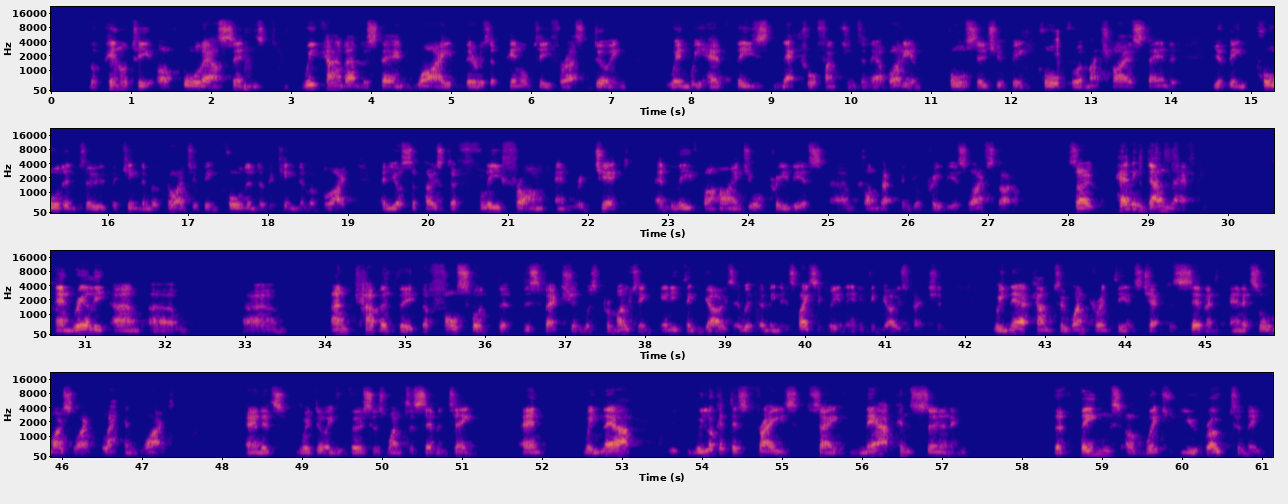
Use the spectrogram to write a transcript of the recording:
the penalty of all our sins, we can't understand why there is a penalty for us doing when we have these natural functions in our body. And Paul says you've been called to a much higher standard. You've been called into the kingdom of God. You've been called into the kingdom of light. And you're supposed to flee from and reject and leave behind your previous um, conduct and your previous lifestyle. So, having done that and really um, um, um uncovered the, the falsehood that this faction was promoting, anything goes. I mean, it's basically an anything goes faction. We now come to 1 Corinthians chapter 7, and it's almost like black and white. And it's we're doing verses 1 to 17. And we now we look at this phrase saying, now concerning the things of which you wrote to me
